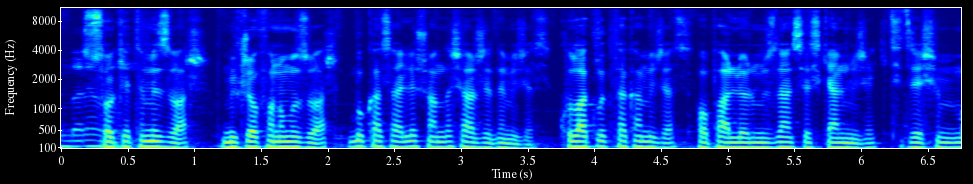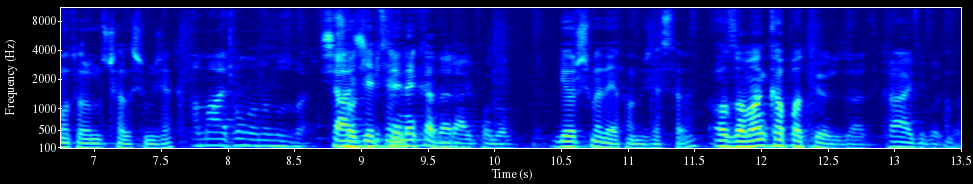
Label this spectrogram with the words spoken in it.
ne var? soketimiz var, mikrofonumuz var. Bu kasayla şu anda şarj edemeyeceğiz. Kulaklık takamayacağız. Hoparlörümüzden ses gelmeyecek. Titreşim motorumuz çalışmayacak. Ama iPhone 10'umuz var. Şarj Soketin- bitene kadar iPhone 10. Görüşme de yapamayacağız tabii. O zaman kapatıyoruz artık. Haydi bakalım.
